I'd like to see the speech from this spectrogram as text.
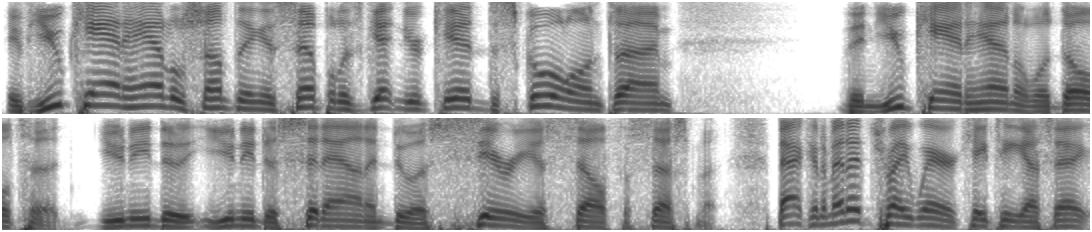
If you can't handle something as simple as getting your kid to school on time, then you can't handle adulthood. You need to you need to sit down and do a serious self-assessment. Back in a minute, Trey Ware, KTSA.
